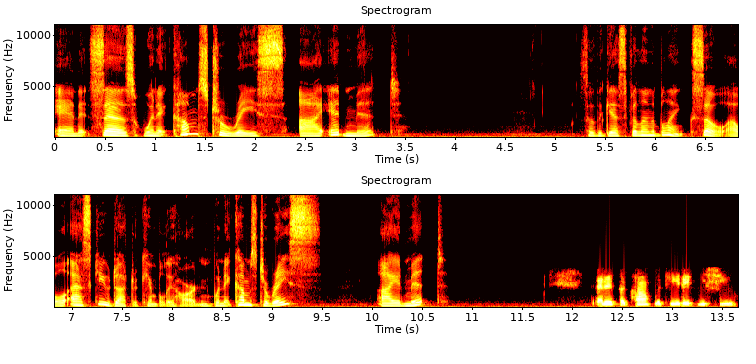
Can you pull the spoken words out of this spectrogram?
And it says, when it comes to race, I admit. So the guests fill in the blank. So I will ask you, Dr. Kimberly Harden, when it comes to race, I admit. That it's a complicated issue.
